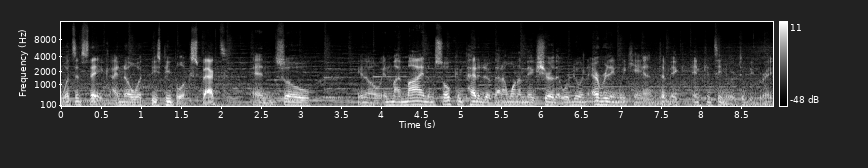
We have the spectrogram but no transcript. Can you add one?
what's at stake. I know what these people expect. And so, you know, in my mind, I'm so competitive that I want to make sure that we're doing everything we can to make and continue it to be great.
